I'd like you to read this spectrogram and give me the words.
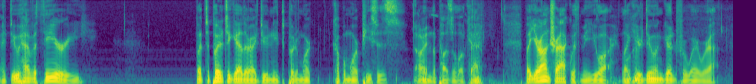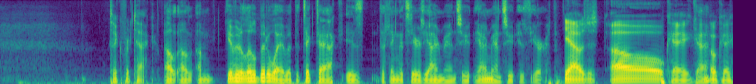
I do have a theory, but to put it together, I do need to put a more couple more pieces All right. in the puzzle. Okay, but you're on track with me. You are like Okay. you're doing good for where we're at. tick for tack. I'll, I'll I'm give it a little bit away, but the Tic Tac is the thing that steers the Iron Man suit. And the Iron Man suit is the Earth. Yeah, I was just. Oh, okay. Okay, Okay.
